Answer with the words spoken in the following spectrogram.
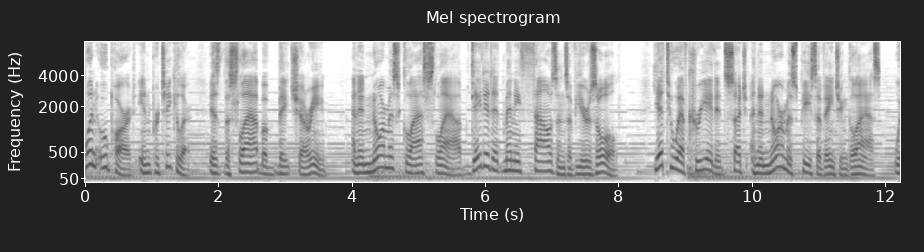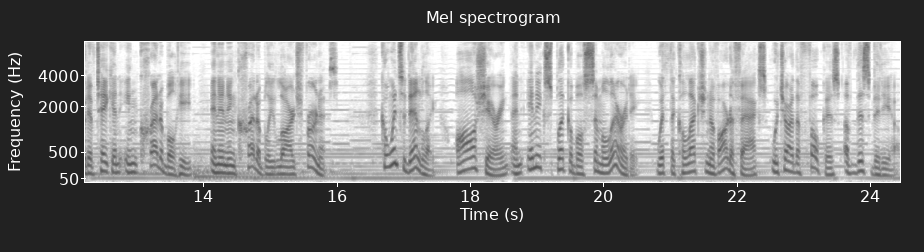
One OOPArt in particular is the slab of Beit She'arim, an enormous glass slab dated at many thousands of years old. Yet to have created such an enormous piece of ancient glass would have taken incredible heat in an incredibly large furnace. Coincidentally, all sharing an inexplicable similarity with the collection of artifacts which are the focus of this video.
